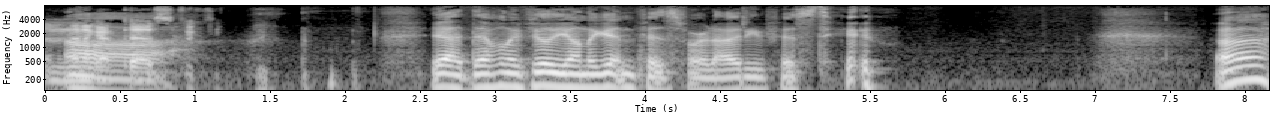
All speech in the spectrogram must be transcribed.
and then I got Ah. pissed. Yeah, definitely feel you on the getting pissed for it. I'd be pissed too. uh,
